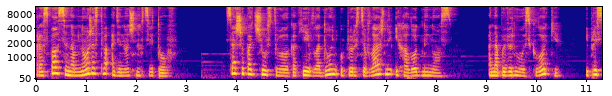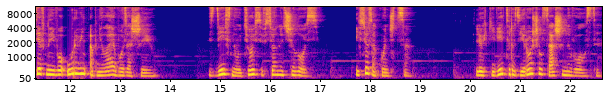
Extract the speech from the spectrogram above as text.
распался на множество одиночных цветов. Саша почувствовала, как ей в ладонь уперся влажный и холодный нос. Она повернулась к Локи и, присев на его уровень, обняла его за шею. Здесь, на утесе, все началось, и все закончится. Легкий ветер взъерошил Сашины волосы.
